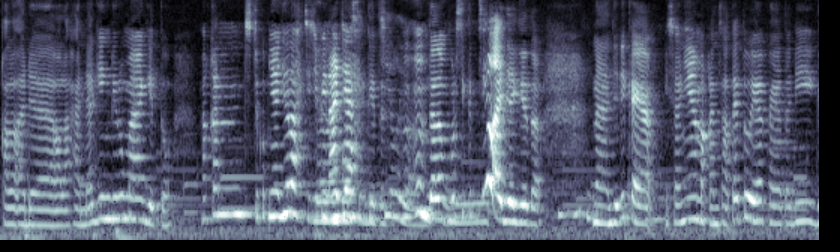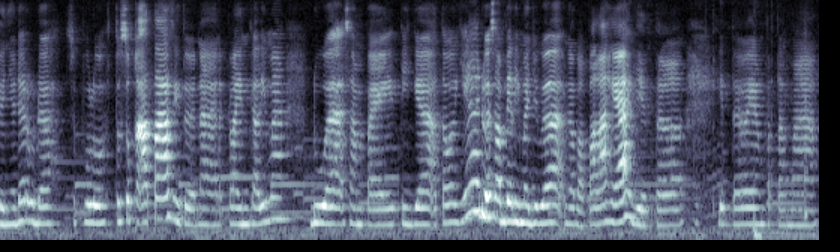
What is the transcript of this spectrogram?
kalau ada olahan daging di rumah gitu, makan secukupnya aja lah, cicipin Dalam aja gitu. kecil ya? Mm-mm, dalam porsi kecil aja gitu. Nah, jadi kayak misalnya makan sate tuh ya kayak tadi Ganyadar udah 10 tusuk ke atas gitu. Nah, lain kali mah 2 sampai 3 atau ya 2 sampai 5 juga nggak apa-apa lah ya gitu. Gitu yang pertama.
